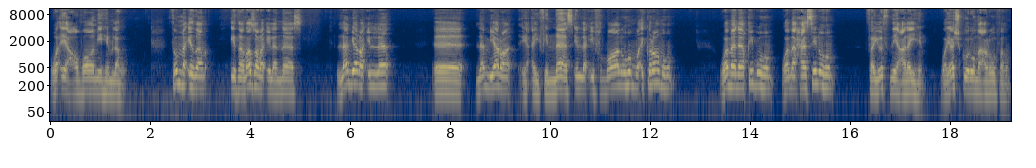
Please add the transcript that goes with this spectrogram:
وإعظامهم له. ثم إذا إذا نظر إلى الناس لم يرى إلا آه لم يرى أي في الناس إلا إفضالهم وإكرامهم ومناقبهم ومحاسنهم فيثني عليهم ويشكر معروفهم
